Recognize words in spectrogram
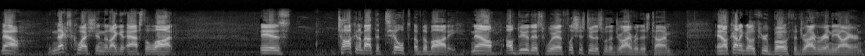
Now, the next question that I get asked a lot is talking about the tilt of the body. Now, I'll do this with, let's just do this with a driver this time. And I'll kind of go through both the driver and the iron.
